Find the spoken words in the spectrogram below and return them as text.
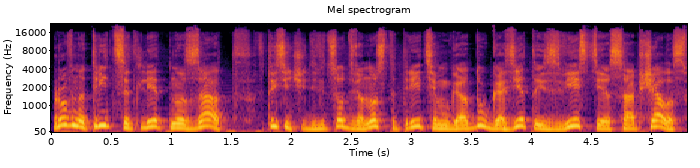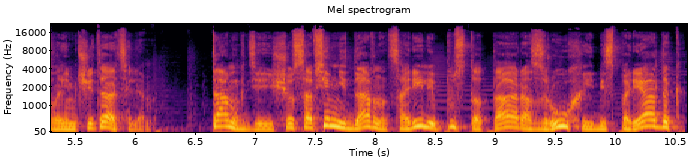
Ровно 30 лет назад, в 1993 году, газета «Известия» сообщала своим читателям – там, где еще совсем недавно царили пустота, разруха и беспорядок,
